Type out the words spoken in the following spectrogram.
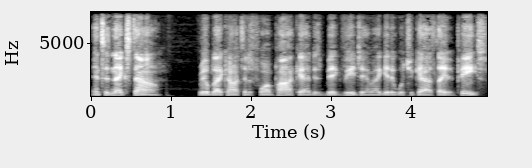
Until next time, Real Black Content Consciousness Forum Podcast, this big VJ. I might get it with you guys later. Peace.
